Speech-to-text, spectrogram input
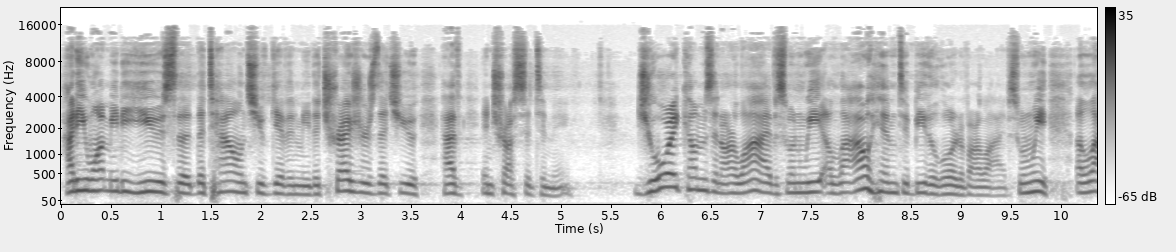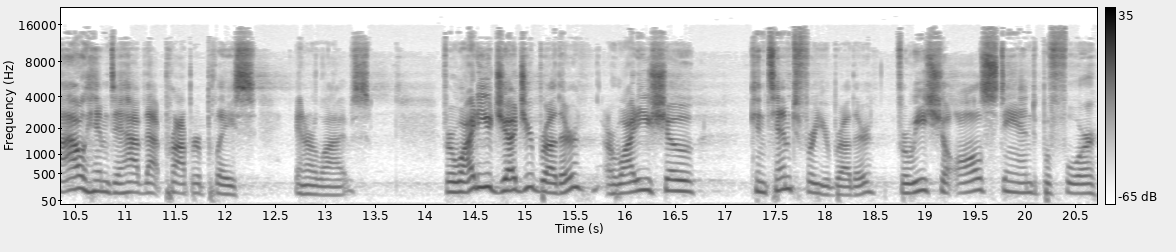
How do you want me to use the, the talents you've given me, the treasures that you have entrusted to me? Joy comes in our lives when we allow Him to be the Lord of our lives, when we allow Him to have that proper place in our lives. For why do you judge your brother, or why do you show contempt for your brother? For we shall all stand before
